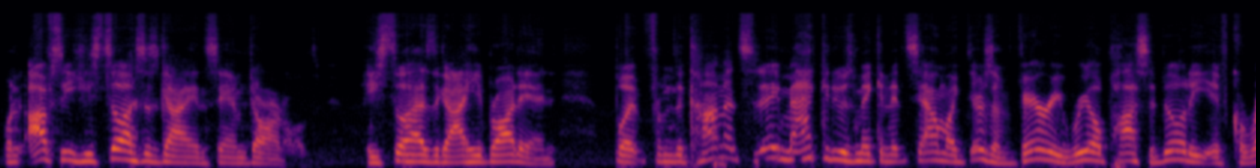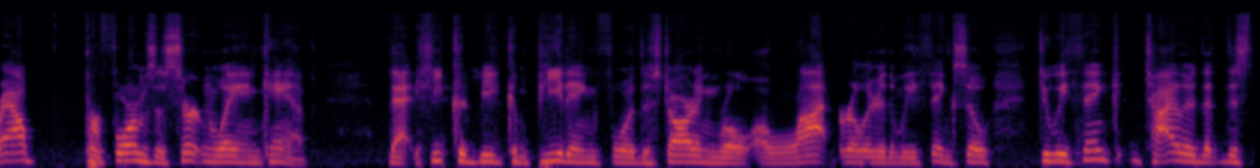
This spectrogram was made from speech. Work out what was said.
When obviously he still has his guy in Sam Darnold. He still has the guy he brought in. But from the comments today, McAdoo is making it sound like there's a very real possibility if Corral performs a certain way in camp that he could be competing for the starting role a lot earlier than we think. So, do we think, Tyler, that this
